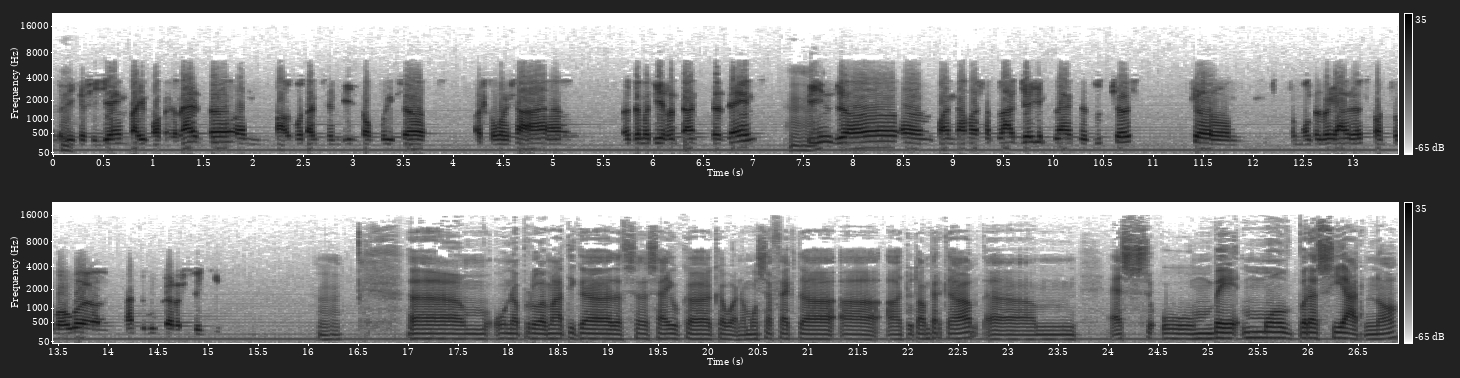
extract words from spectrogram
És a dir, que si gent va un poc alerta, amb algo tan senzill com pugui ser es començar a, dematí rentant els dents, Uh -huh. fins a, a quan anem a la platja i en plens de dutxes que, que moltes vegades, com sabeu, eh, han hagut que restringir. Uh -huh. um, una problemàtica de l'aigua que, que bueno, mos afecta a, a tothom perquè um, és un bé molt preciat, no?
